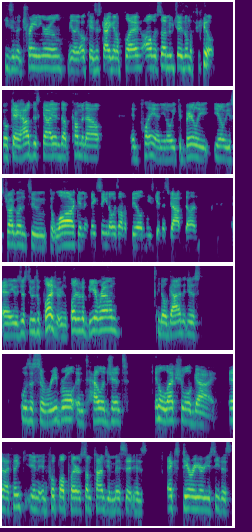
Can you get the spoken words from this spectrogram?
He's in the training room. You're like, okay, is this guy going to play? All of a sudden, Uche's on the field. okay, how'd this guy end up coming out and playing? You know, he could barely, you know, he's struggling to to walk, and next thing you know, he's on the field and he's getting his job done. And he was just, it was a pleasure. It was a pleasure to be around, you know, guy that just was a cerebral, intelligent, intellectual guy. And I think in, in football players, sometimes you miss it. His exterior, you see this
